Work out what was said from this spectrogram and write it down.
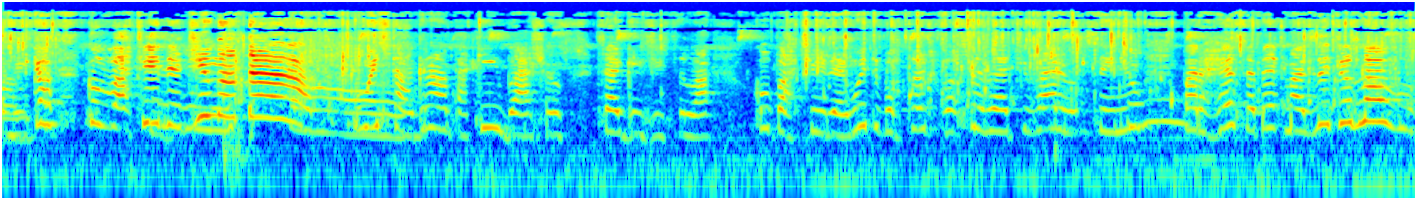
Amiga, compartilhe de montão. O Instagram tá aqui embaixo. Segue a gente lá. Compartilha, é muito importante você ativar o sininho para receber mais vídeos novos.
